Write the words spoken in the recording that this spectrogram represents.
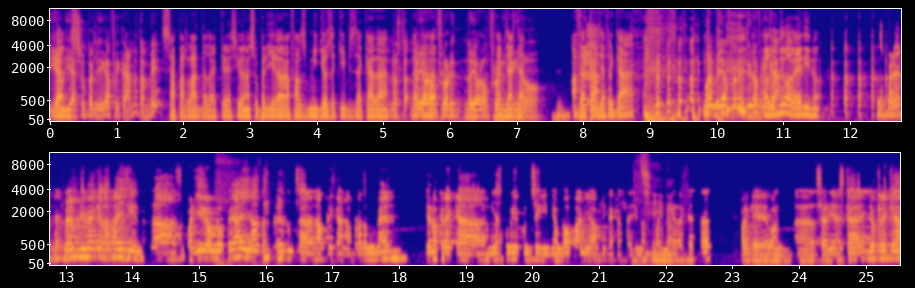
hi ha doncs, Superliga Africana, també? S'ha parlat de la creació d'una superlliga d'agafar els millors equips de cada... No, està, de no, hi haurà cada- un Floren, no hi haurà un Florentino de país africà. També hi ha un Florentino africà? Algun deu haver-hi, no? Esperem, esperem primer que la facin la Superliga Europea i ja després doncs, l'africana, però de moment jo no crec que ni es pugui aconseguir ni a Europa ni a Àfrica que es faci una Sí, Superliga no. d'aquestes, perquè bueno, eh, seria, és que jo crec que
